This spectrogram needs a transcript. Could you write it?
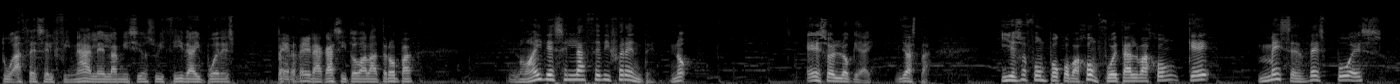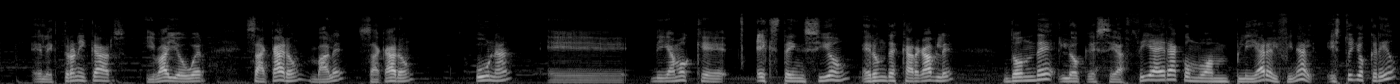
tú haces el final en la misión suicida y puedes perder a casi toda la tropa. ¿No hay desenlace diferente? No. Eso es lo que hay. Ya está. Y eso fue un poco bajón, fue tal bajón que meses después Electronic Arts y BioWare sacaron, ¿vale? Sacaron una, eh, digamos que extensión, era un descargable donde lo que se hacía era como ampliar el final. Esto yo creo,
